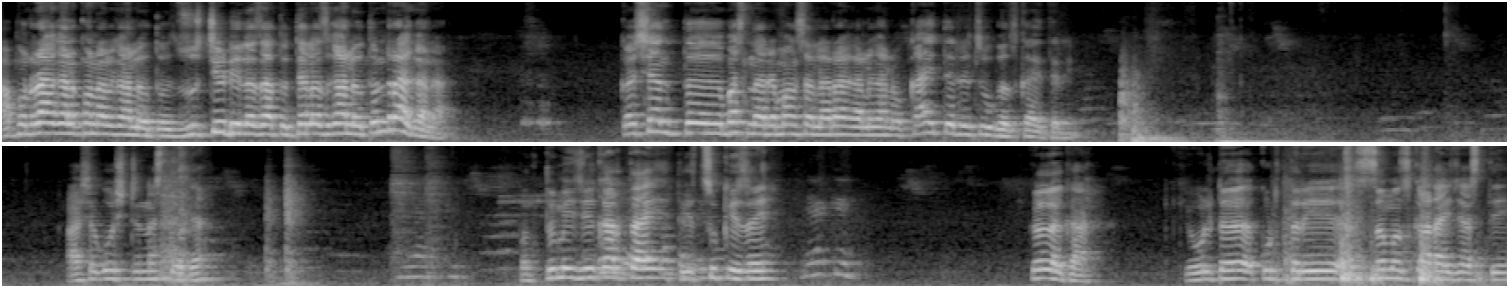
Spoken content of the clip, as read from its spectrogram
आपण रागाला कोणाला घालवतो? जो चिडीला जातो त्यालाच घालवतो ना रागाला. कशांत बसणाऱ्या माणसाला रागाला घालव? काहीतरी चुगच काहीतरी. अशा गोष्टी नसत्या त्या. पण तुम्ही जे करताय ते चुकीचं आहे. कळलं का? की उलट कुठतरी समज काढायची असते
